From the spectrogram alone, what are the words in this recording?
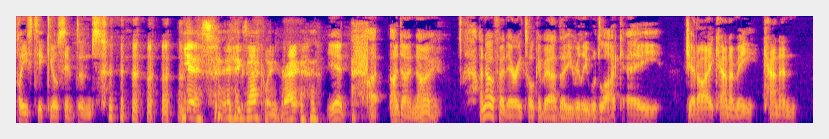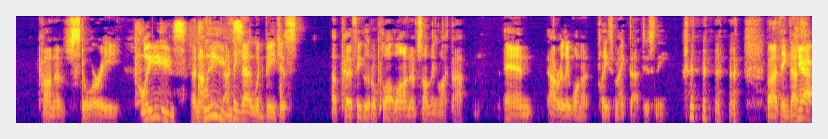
please tick your symptoms. yes, exactly, right? yeah, I, I don't know. I know I've heard Eric talk about that he really would like a Jedi Academy canon kind of story. Please, and please. I think I think that would be just a perfect little plot line of something like that. And I really want it. Please make that Disney. but I think that's yeah.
